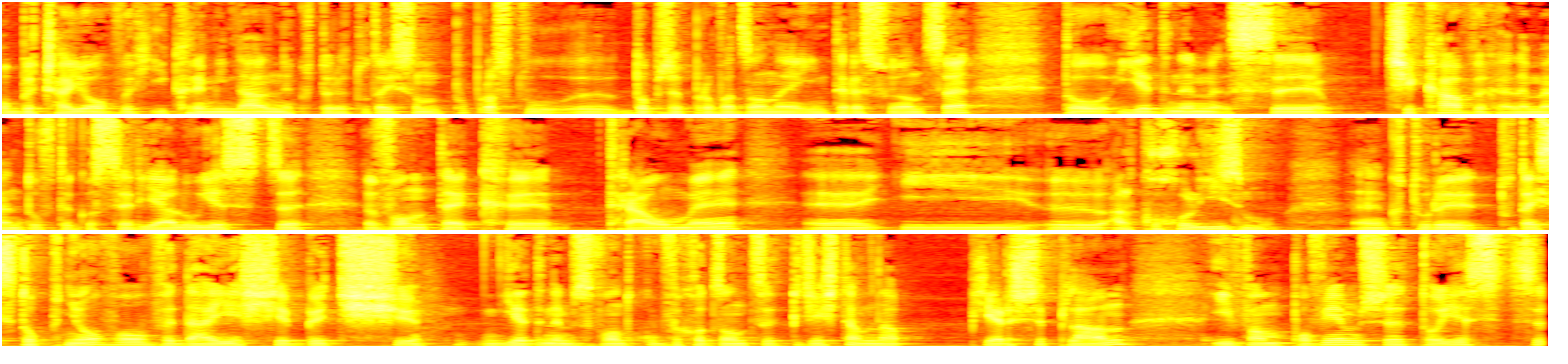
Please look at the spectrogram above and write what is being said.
obyczajowych i kryminalnych, które tutaj są po prostu dobrze prowadzone i interesujące, to jednym z ciekawych elementów tego serialu. Jest wątek traumy i alkoholizmu, który tutaj stopniowo wydaje się być jednym z wątków wychodzących gdzieś tam na pierwszy plan. I wam powiem, że to jest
